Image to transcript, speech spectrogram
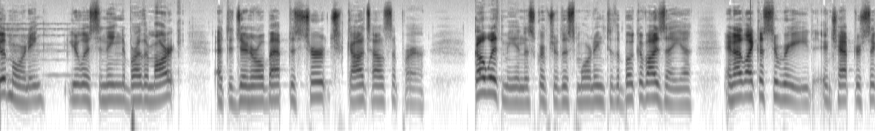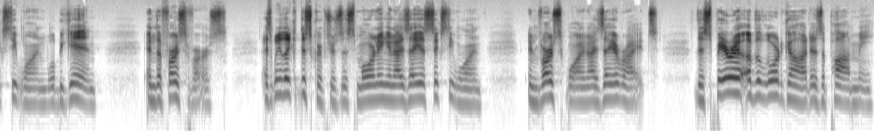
Good morning. You're listening to Brother Mark at the General Baptist Church, God's House of Prayer. Go with me in the scripture this morning to the book of Isaiah, and I'd like us to read in chapter 61. We'll begin in the first verse. As we look at the scriptures this morning in Isaiah 61, in verse 1, Isaiah writes, The Spirit of the Lord God is upon me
